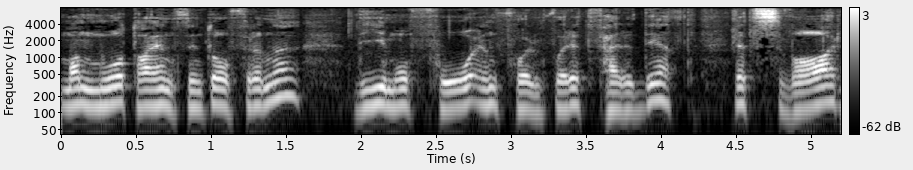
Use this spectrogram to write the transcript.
Man må ta hensyn til ofrene. De må få en form for rettferdighet. Et svar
